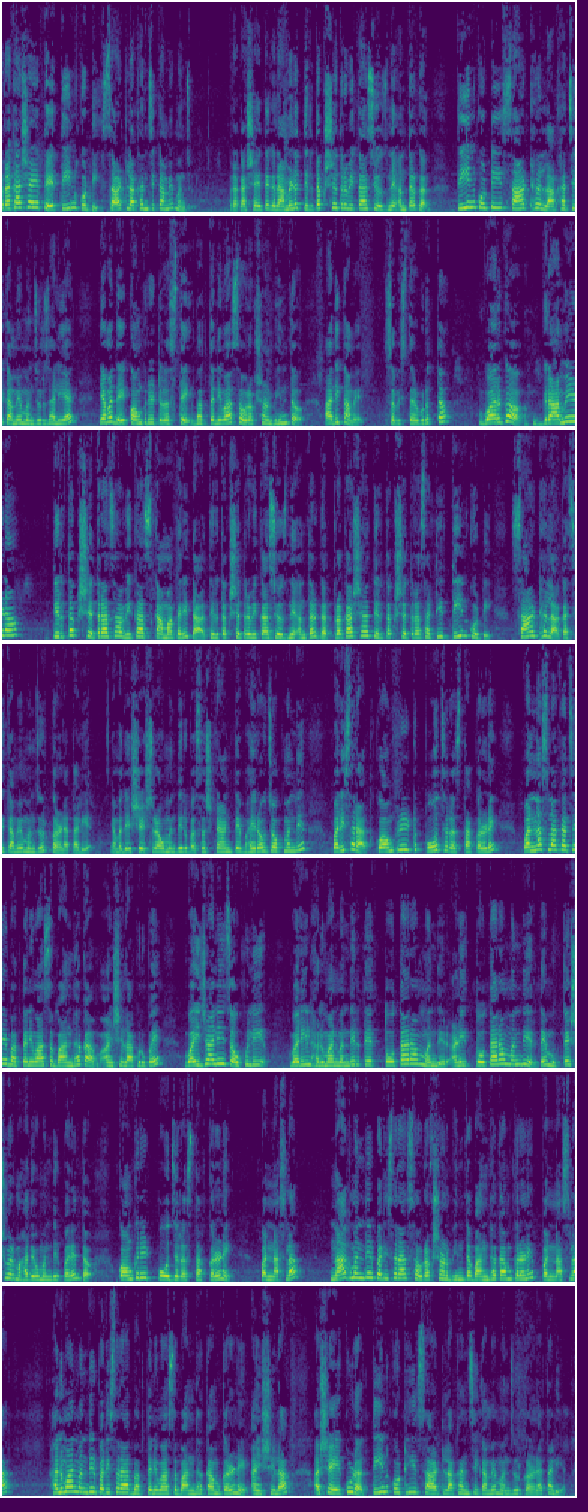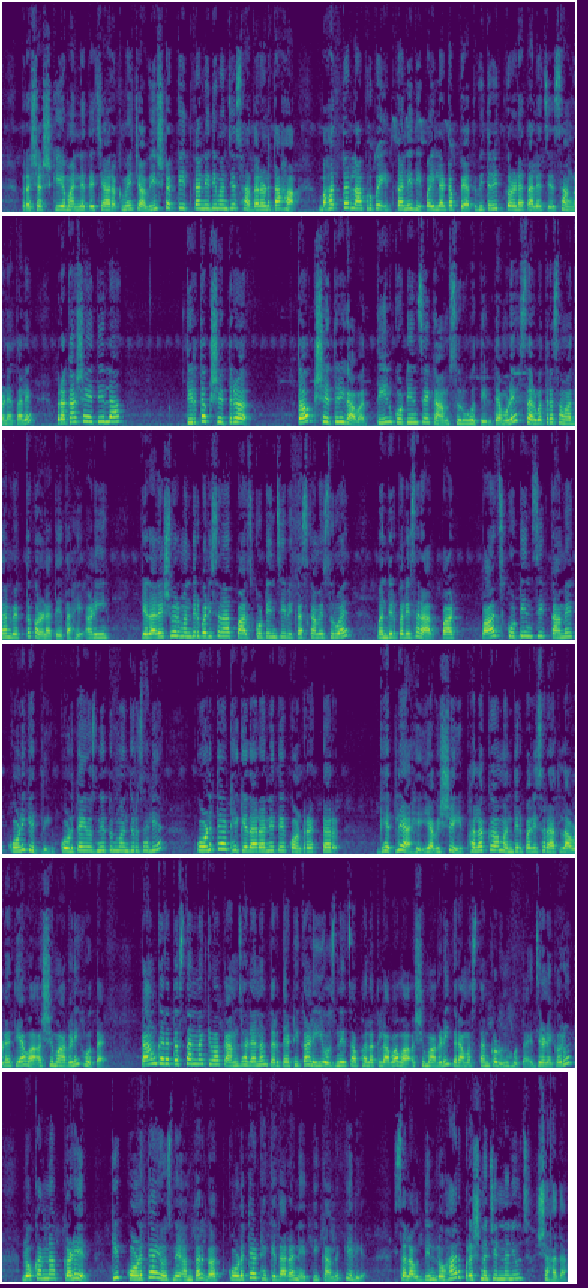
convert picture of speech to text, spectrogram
प्रकाशा येथे तीन कोटी साठ लाखांची कामे मंजूर. प्रकाशा येथे ग्रामीण तीर्थक्षेत्र विकास योजनेअंतर्गत तीन कोटी साठ लाखाची कामे मंजूर झाली आहेत. यामध्ये कॉन्क्रीट रस्ते भक्तनिवास संरक्षण भिंत आदी कामे सविस्तर वृत्त वर्ग ग्रामीण तीर्थक्षेत्राचा विकास कामाकरिता तीर्थक्षेत्र विकास योजनेअंतर्गत प्रकाशा तीर्थक्षेत्रासाठी तीन कोटी साठ लाखाची कामे मंजूर करण्यात आली आहे यामध्ये शेषराव मंदिर बसस्टँड ते भैरव चौक मंदिर परिसरात कॉन्क्रीट पोच रस्ता करणे पन्नास लाखाचे भक्तनिवास बांधकाम ऐंशी लाख रुपये. वैजाली चौफुली वरील हनुमान मंदिर ते तोताराम मंदिर आणि तोताराम मंदिर ते मुक्तेश्वर महादेव मंदिर पर्यंत कॉन्क्रीट पोज रस्ता करणे पन्नास लाख. नाग मंदिर परिसरात संरक्षण भिंत बांधकाम करणे पन्नास लाख. हनुमान मंदिर परिसरात भक्तनिवास बांधकाम करणे ऐंशी लाख असे एकूण तीन कोटी साठ लाखांची कामे मंजूर करण्यात आली आहेत. प्रशासकीय मान्यतेच्या रकमेच्या वीस टक्के इतका निधी म्हणजे साधारणतः बहात्तर लाख रुपये इतका निधी पहिल्या टप्प्यात वितरित करण्यात आल्याचे सांगण्यात आले. प्रकाश येथील तीर्थक्षेत्र तक्षेत्री गावात तीन कोटींचे काम सुरू होतील. त्यामुळे सर्वत्र समाधान व्यक्त करण्यात येत आहे. आणि केदारेश्वर मंदिर परिसरात पाच कोटींची विकास कामे सुरू आहेत. मंदिर परिसरात पाठ पाच कोटींची कामे कोणी घेतली? कोणत्या योजनेतून मंजूर झाली आहे कोणत्या ठेकेदाराने ते कॉन्ट्रॅक्टर घेतले आहे? याविषयी फलक मंदिर परिसरात लावण्यात यावा अशी मागणी होत आहे. काम करत असताना किंवा काम झाल्यानंतर त्या ठिकाणी योजनेचा फलक लावावा अशी मागणी ग्रामस्थांकडून होत आहे. जेणेकरून लोकांना कळेल की कोणत्या योजनेअंतर्गत कोणत्या ठेकेदाराने ती कामे केली आहेत. सलाउद्दीन लोहार प्रश्नचिन्ह न्यूज शहादा.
